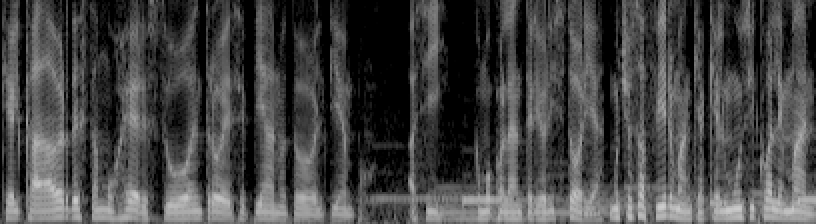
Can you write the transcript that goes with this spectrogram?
que el cadáver de esta mujer estuvo dentro de ese piano todo el tiempo. Así como con la anterior historia, muchos afirman que aquel músico alemán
